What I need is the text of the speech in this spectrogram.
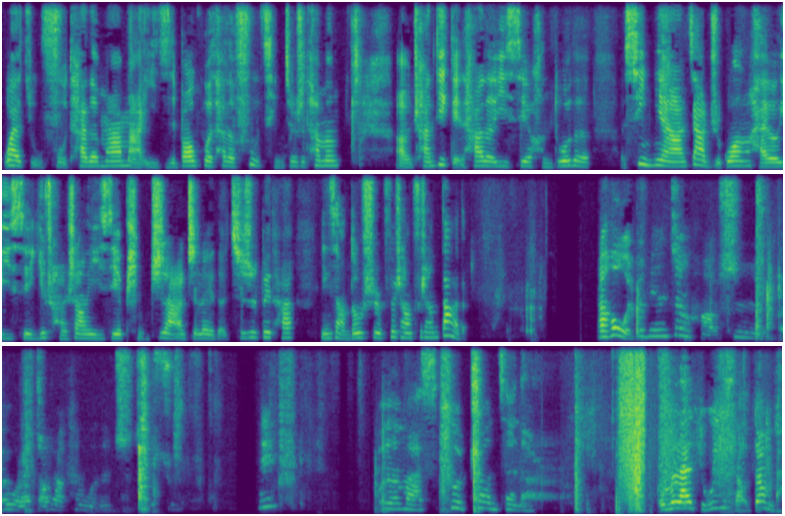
外祖父、他的妈妈以及包括他的父亲，就是他们，啊，传递给他的一些很多的信念啊、价值观，还有一些遗传上的一些品质啊之类的，其实对他影响都是非常非常大的。然后我这边正好是，哎，我来找找看我的纸质书。哎，我的马斯克传在哪儿？我们来读一小段吧。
